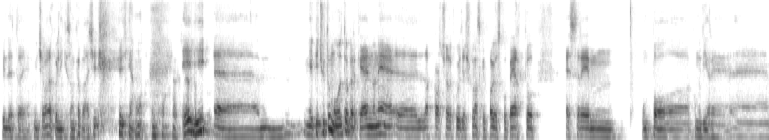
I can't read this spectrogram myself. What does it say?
quindi ho detto, eh, cominciamo da quelli che sono capaci, vediamo. certo. E lì eh, mi è piaciuto molto perché non è eh, l'approccio alla quality assurance che poi ho scoperto essere mh, mm, un po', come dire, eh,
